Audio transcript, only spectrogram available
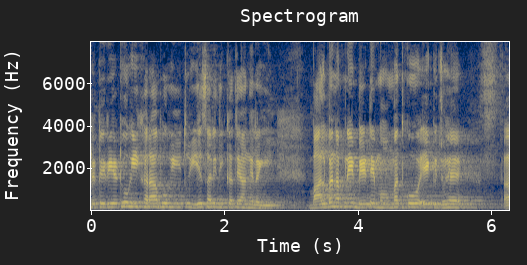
डिटेरिएट होगी ख़राब होगी तो ये सारी दिक्कतें आने लगी। बालबन अपने बेटे मोहम्मद को एक जो है आ,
